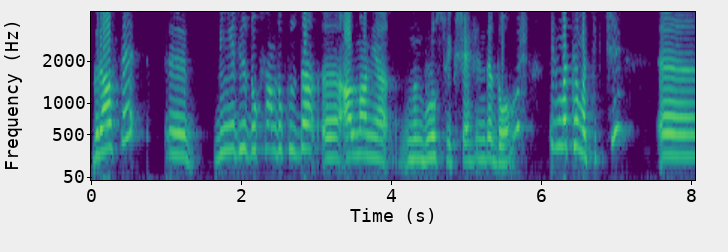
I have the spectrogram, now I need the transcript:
Grafe e, 1799'da e, Almanya'nın Brunswick şehrinde doğmuş bir matematikçi. E,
